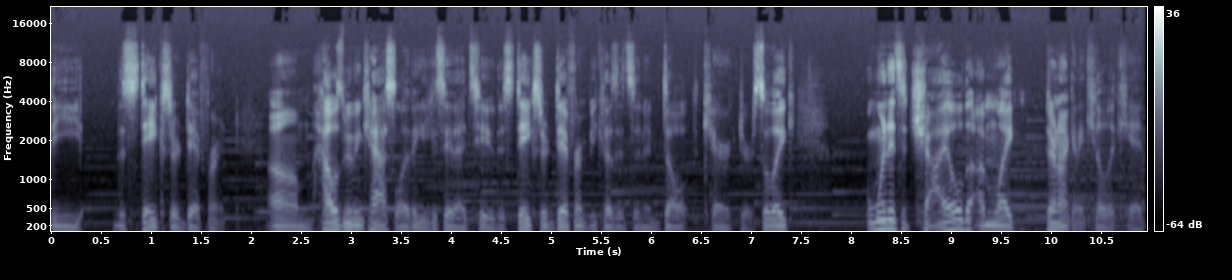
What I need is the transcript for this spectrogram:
the the stakes are different. Um howl's moving castle i think you could say that too. The stakes are different because it's an adult character. So like when it's a child i'm like they're not gonna kill a kid.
